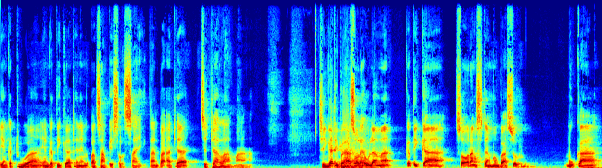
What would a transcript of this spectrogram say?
yang kedua, yang ketiga dan yang keempat sampai selesai tanpa ada jeda lama. Sehingga dibahas oleh ulama ketika seorang sedang membasuh muka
